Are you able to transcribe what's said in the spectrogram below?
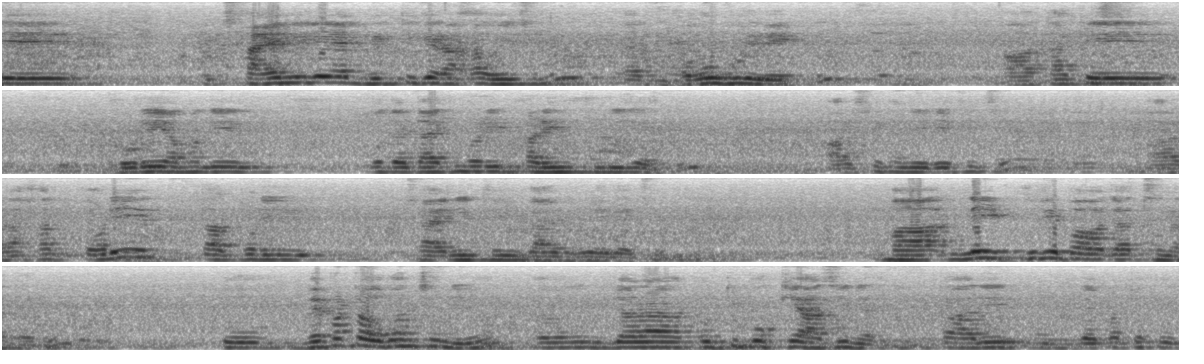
যে ছায়ানীরে এক ব্যক্তিকে রাখা হয়েছিল, এক ভবঘুরি ব্যক্তি। আর তাকে ধরে আমাদের বোধহয় ডাকিমারি ফাঁড়ির পুলিশ আর কি, আর সেখানে রেখেছে। আর রাখার পরে তারপরে ছায়ানির থেকে গায়েব হয়ে গেছে। বা নেই, খুঁজে পাওয়া যাচ্ছে না তাকে তো ব্যাপারটা অবাঞ্ছনীয় এবং যারা কর্তৃপক্ষে আছেন আর কি, তাদের ব্যাপারটা খুব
